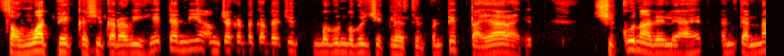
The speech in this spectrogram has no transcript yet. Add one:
संवाद फेक कशी करावी? हे त्यांनी आमच्याकडनं कदाचित बघून बघून शिकले असतील पण ते तयार आहेत शिकून आलेले आहेत आणि त्यांना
